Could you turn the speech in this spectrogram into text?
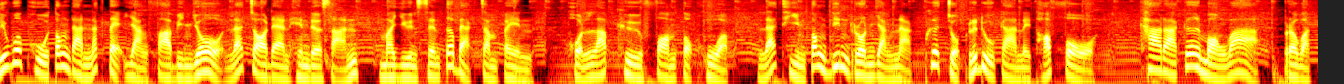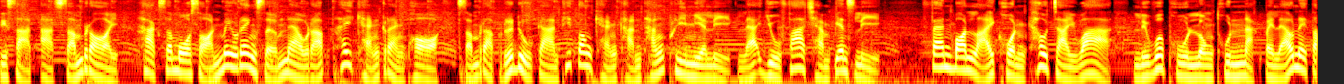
ลิเวอร์พูลต้องดันนักเตะอย่างฟาบินโยและจอแดนเฮนเดอร์สัน มายืนเซนเตอร์แบ็กจำเป็น ผลลัพธ์คือฟอร์มตกหวบ และทีมต้องดิ้นรนอย่างหนักเพื่อจบฤดูกาลในท็อปโฟคาราเกอร์มองว่า ประวัติศาสตร์อาจซ้ำรอย หากสโมสรไม่เร่งเสริมแนวรับให้แข็งแกร่งพอสำหรับฤดูกาลที่ต้องแข่งขันทั้งพรีเมียร์ลีกและยูฟาแชมเปี้ยนส์ลีกแฟนบอลหลายคนเข้าใจว่าลิเวอร์พูลลงทุนหนักไปแล้วในต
